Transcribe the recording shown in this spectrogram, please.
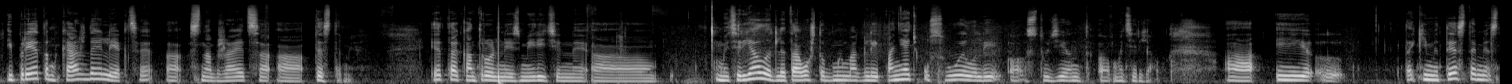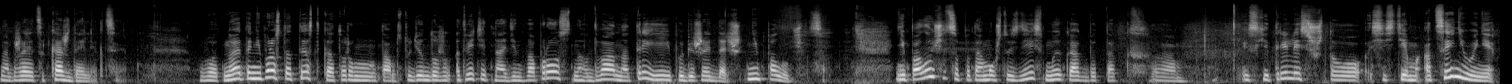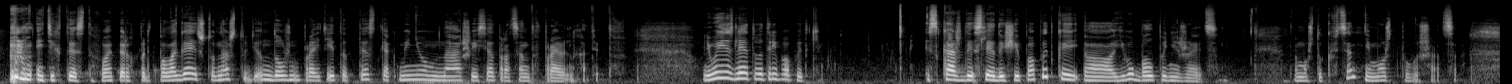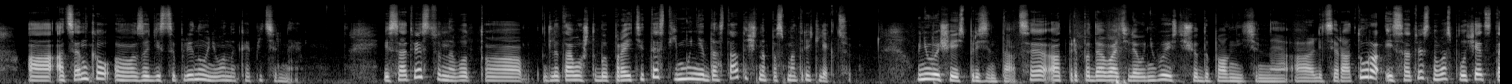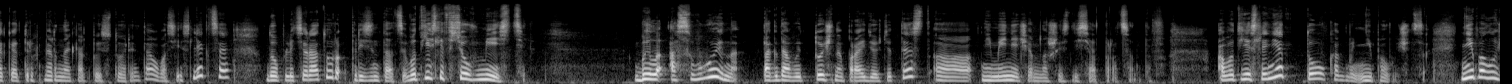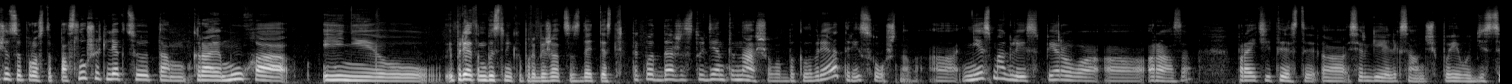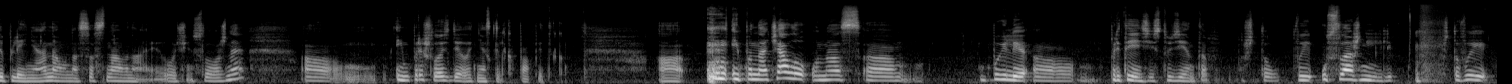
И при этом каждая лекция а, снабжается а, тестами. Это контрольно-измерительные а, материалы для того, чтобы мы могли понять, усвоил ли а, студент а, материал. А, и а, такими тестами снабжается каждая лекция. Вот. Но это не просто тест, в котором там, студент должен ответить на один вопрос, на два, на три и побежать дальше. Не получится. Не получится, потому что здесь мы как бы так э, исхитрились, что система оценивания этих тестов, во-первых, предполагает, что наш студент должен пройти этот тест как минимум на 60% правильных ответов. У него есть для этого три попытки. И с каждой следующей попыткой э, его балл понижается, потому что коэффициент не может повышаться а оценка э, за дисциплину у него накопительная. И, соответственно, вот э, для того, чтобы пройти тест, ему недостаточно посмотреть лекцию. У него еще есть презентация от преподавателя, у него есть еще дополнительная а, литература, и, соответственно, у вас получается такая трехмерная как бы история. Да? У вас есть лекция, доп. литература, презентация. Вот если все вместе было освоено, тогда вы точно пройдете тест а, не менее чем на 60%. А вот если нет, то как бы не получится. Не получится просто послушать лекцию там краем уха и, не, и при этом быстренько пробежаться, сдать тест. Так вот, даже студенты нашего бакалавриата, РИСОшного, а, не смогли с первого а, раза пройти тесты а, Сергея Александровича по его дисциплине. Она у нас основная и очень сложная. Им пришлось сделать несколько попыток. И поначалу у нас были э, претензии студентов, что вы усложнили, что вы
